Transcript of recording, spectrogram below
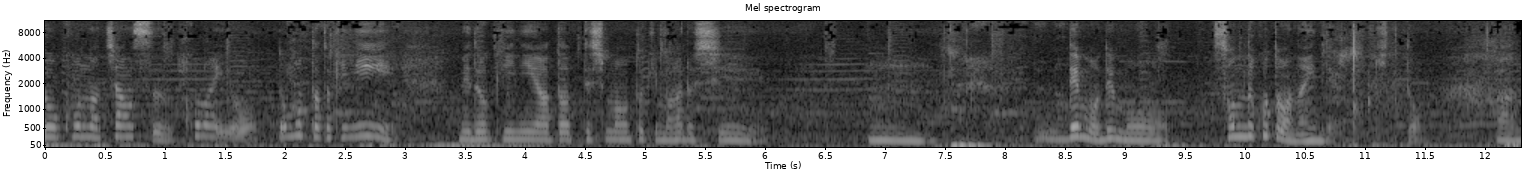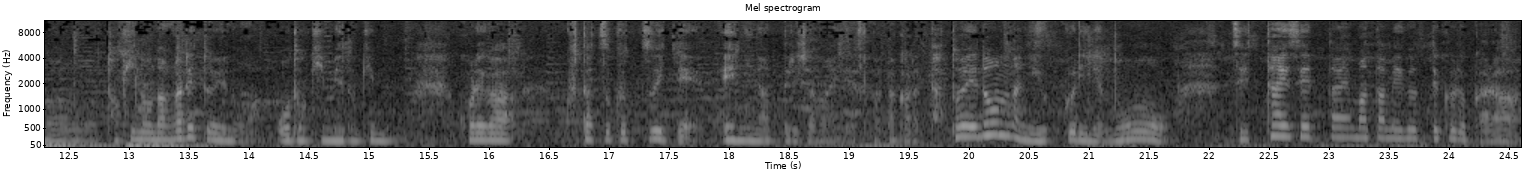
生こんなチャンス来ないよって思った時に目時に当たってしまう時もあるし、うん、でもでもそんなことはないんだよきっと。あの時の流れというのはおどきめどきも。これが2つくっついて円になってるじゃないですかだからたとえどんなにゆっくりでも絶対絶対また巡ってくるから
